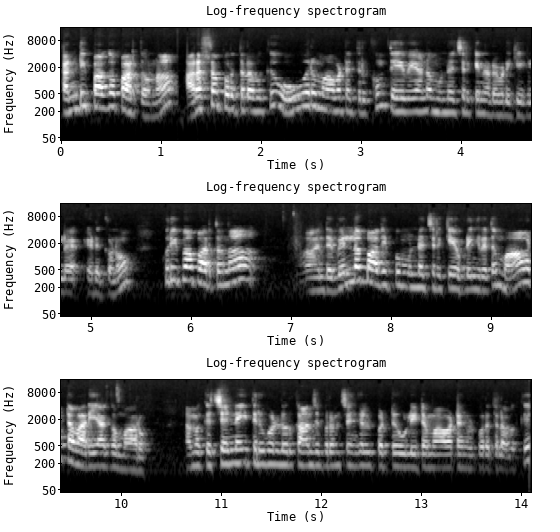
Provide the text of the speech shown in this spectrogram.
கண்டிப்பாக பார்த்தோம்னா அரசை பொறுத்தளவுக்கு ஒவ்வொரு மாவட்டத்திற்கும் தேவையான முன்னெச்சரிக்கை நடவடிக்கைகளை எடுக்கணும். குறிப்பாக பார்த்தோம்னா இந்த வெள்ள பாதிப்பு முன்னெச்சரிக்கை அப்படிங்கிறது மாவட்ட வாரியாக மாறும். நமக்கு சென்னை திருவள்ளூர் காஞ்சிபுரம் செங்கல்பட்டு உள்ளிட்ட மாவட்டங்கள் பொறுத்தளவுக்கு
